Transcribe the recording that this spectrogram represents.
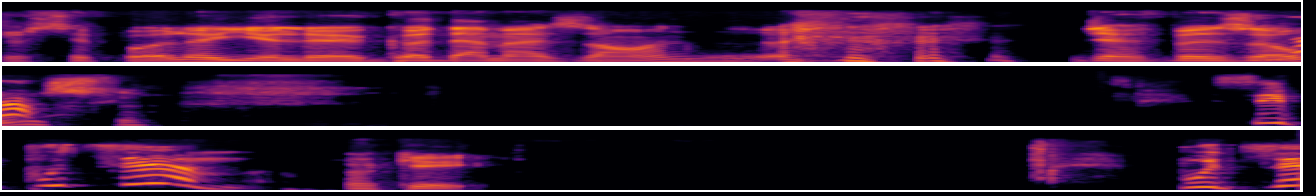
ne sais pas. Là. Il y a le gars d'Amazon, Jeff Bezos. C'est Poutine. OK. Poutine,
